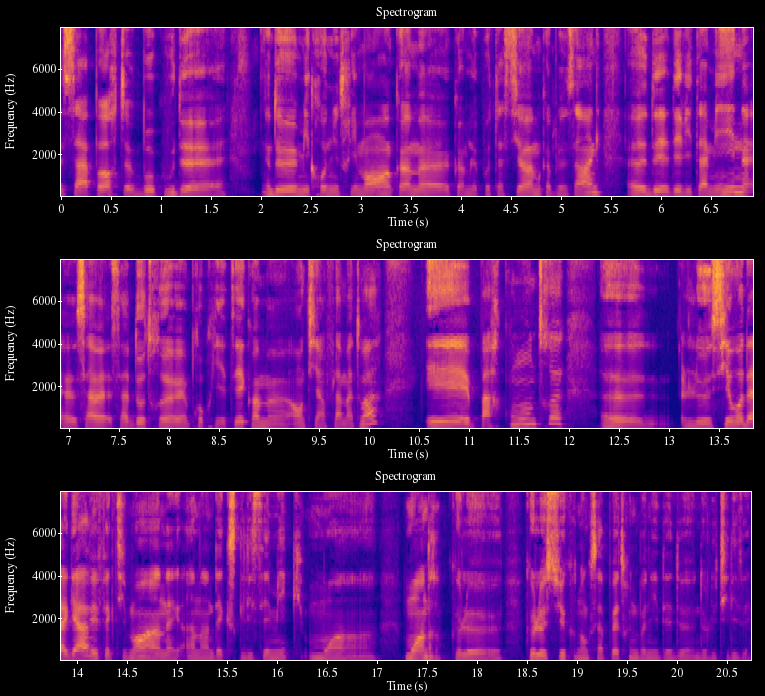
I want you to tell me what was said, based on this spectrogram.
ça apporte beaucoup de de micronutriments comme comme le potassium, comme le zinc, des, des, vitamines. ça ça a d'autres propriétés comme anti-inflammatoires. Et par contre, euh, le sirop d'agave, effectivement, a un, un, index glycémique moins, moindre que le, que le sucre, donc ça peut être une bonne idée de, de l'utiliser.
